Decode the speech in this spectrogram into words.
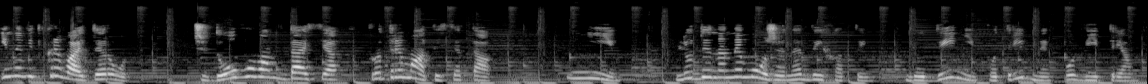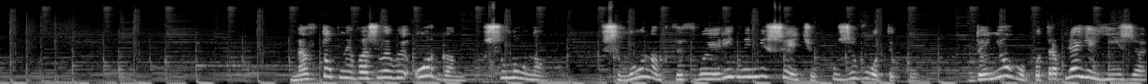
і не відкривайте рот. Чи довго вам вдасться протриматися так? Ні. Людина не може не дихати. Людині потрібне повітря. Наступний важливий орган шлунок. Шлунок це своєрідний мішечок у животику. До нього потрапляє їжа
